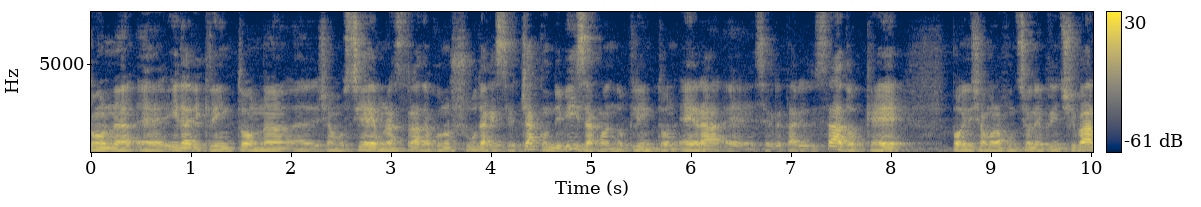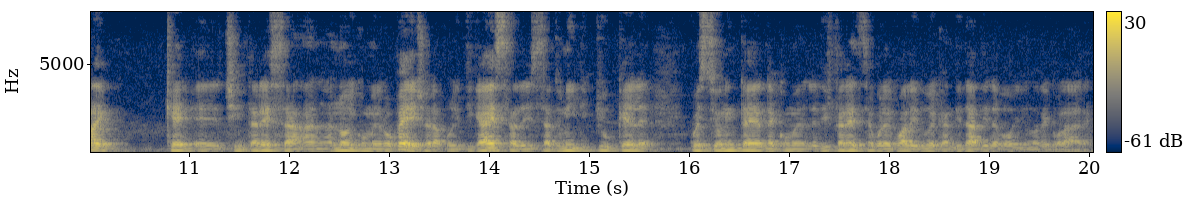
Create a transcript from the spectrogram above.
con eh, Hillary Clinton eh, diciamo, si è una strada conosciuta che si è già condivisa quando Clinton era eh, segretario di Stato, che è poi diciamo, la funzione principale che eh, ci interessa a, a, noi come europei, cioè la politica estera degli Stati Uniti più che le questioni interne come le differenze con le quali i due candidati le vogliono regolare.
